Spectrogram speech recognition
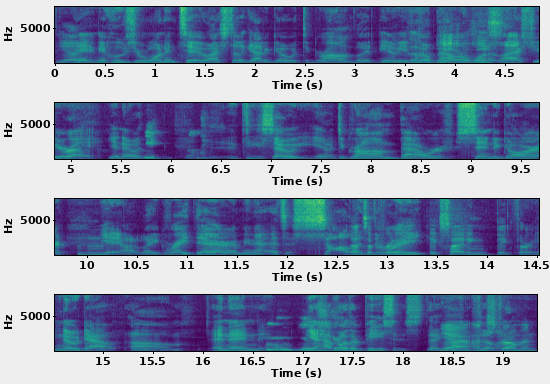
Yeah. and who's your one and two? I still got to go with DeGrom, but you know, even though Bauer won it last year, right. You know, so you know Degrom, Bauer, Syndergaard, yeah, like right there. I mean, that, that's a solid Mm-hmm. That's a three, pretty exciting big three. no doubt. Um, and then then you have Stroman. other pieces that Yeah, you can and fill Stroman, in.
